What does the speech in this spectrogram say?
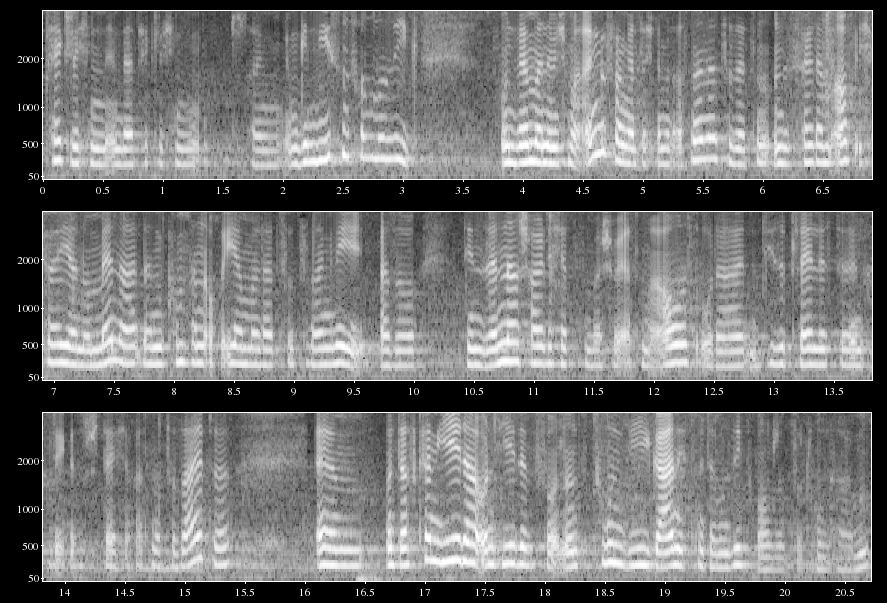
täglichen, in der täglichen, sozusagen im Genießen von Musik. Und wenn man nämlich mal angefangen hat, sich damit auseinanderzusetzen und es fällt einem auf, ich höre ja nur Männer, dann kommt man auch eher mal dazu zu sagen, nee, also den Sender schalte ich jetzt zum Beispiel erstmal aus oder diese Playliste stelle ich auch erstmal zur Seite. Ähm, und das kann jeder und jede von uns tun, die gar nichts mit der Musikbranche zu tun haben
